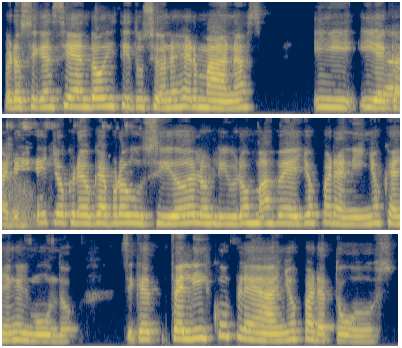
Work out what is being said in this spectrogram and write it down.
pero siguen siendo instituciones hermanas y, y yo creo que ha producido de los libros más bellos para niños que hay en el mundo. Así que feliz cumpleaños para todos.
